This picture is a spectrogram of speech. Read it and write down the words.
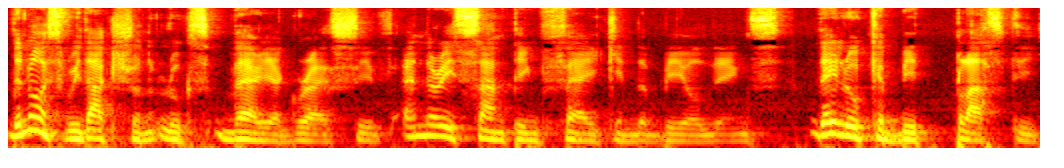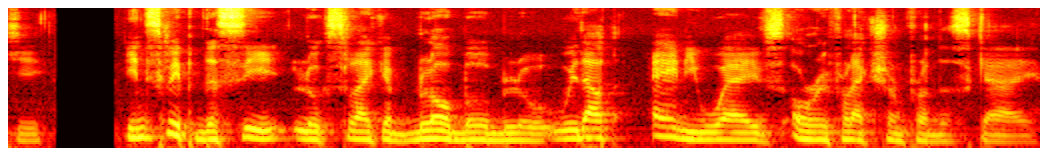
The noise reduction looks very aggressive and there is something fake in the buildings. They look a bit plasticky. In clip the sea looks like a blob blue without any waves or reflection from the sky.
